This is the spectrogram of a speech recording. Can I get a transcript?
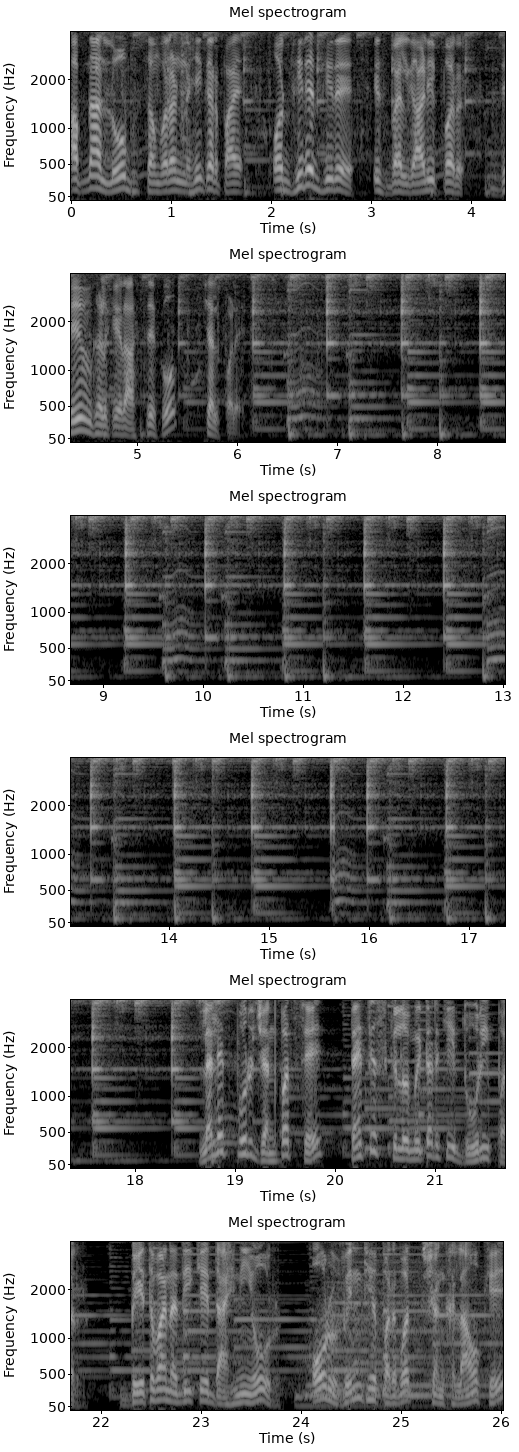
अपना लोभ संवरण नहीं कर पाए और धीरे धीरे इस बैलगाड़ी पर देवगढ़ के रास्ते को चल पड़े। ललितपुर जनपद से 33 किलोमीटर की दूरी पर बेतवा नदी के दाहिनी ओर और विंध्य पर्वत श्रृंखलाओं के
